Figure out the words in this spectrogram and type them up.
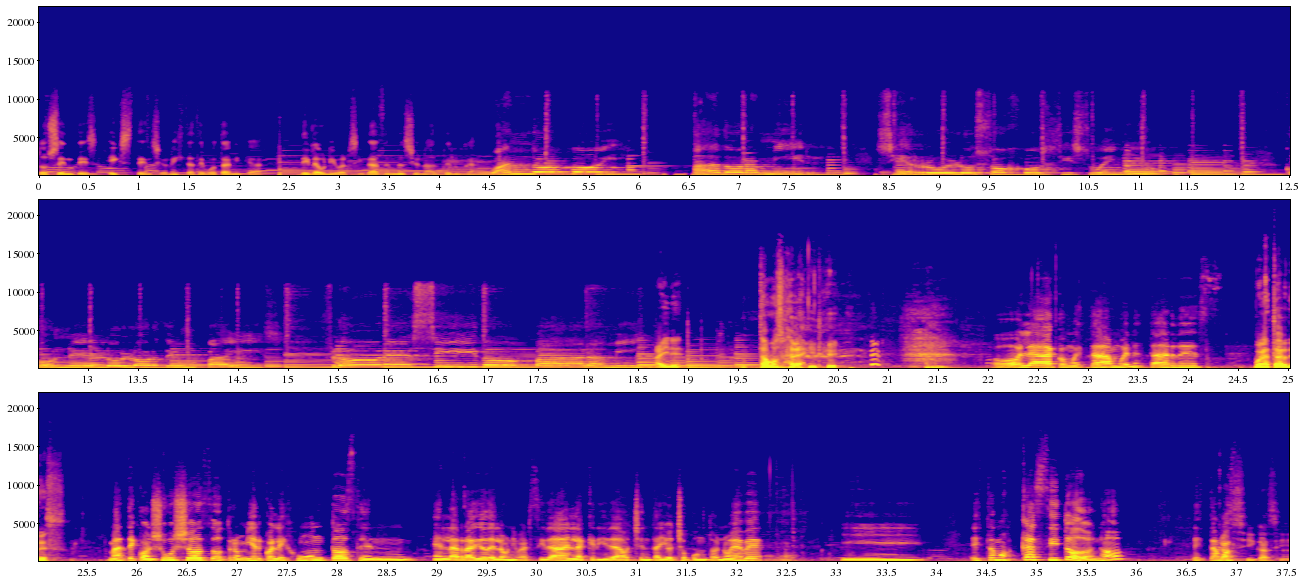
docentes extensionistas de botánica de la Universidad Nacional de Luján. Cuando voy a dormir, cierro los ojos y sueño con el olor de un país florecido para mí. Aire. Estamos al aire. Hola, ¿cómo están? Buenas tardes. Buenas tardes. Mate con Yuyos, otro miércoles juntos en, en la radio de la universidad, en la querida 88.9. Y estamos casi todos, ¿no? Estamos, Casi, casi.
